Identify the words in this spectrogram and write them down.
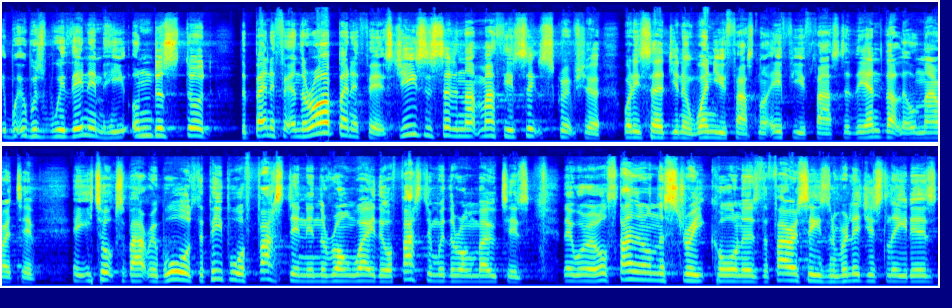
it was within him. He understood the benefit, and there are benefits. Jesus said in that Matthew 6 scripture, where he said, you know, when you fast, not if you fast, at the end of that little narrative, he talks about rewards. The people were fasting in the wrong way, they were fasting with the wrong motives. They were all standing on the street corners, the Pharisees and religious leaders,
